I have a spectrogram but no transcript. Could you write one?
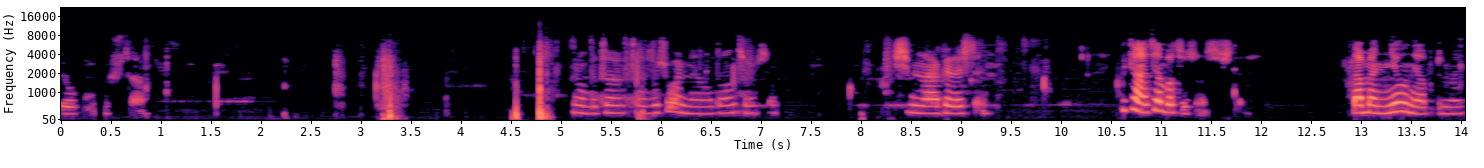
Yokmuş tamam. Ya bu tarafta havuç var ne Allah'ını seversen. Şimdi arkadaşlar. Bir tanesine basıyorsunuz işte. Daha ben ne onu yaptım ben.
